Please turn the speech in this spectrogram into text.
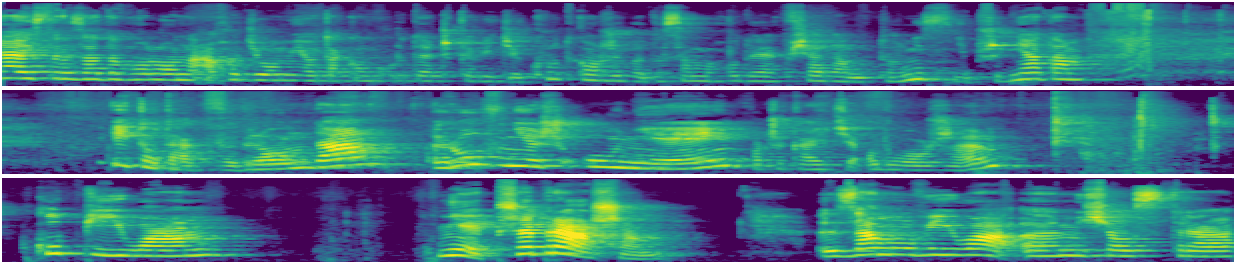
ja jestem zadowolona, a chodziło mi o taką kurteczkę, wiecie, krótką, żeby do samochodu jak wsiadam, to nic nie przygniatam. I to tak wygląda. Również u niej, poczekajcie, odłożę. Kupiłam, nie, przepraszam, zamówiła e, mi siostra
